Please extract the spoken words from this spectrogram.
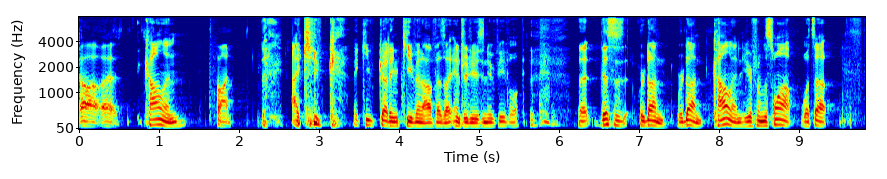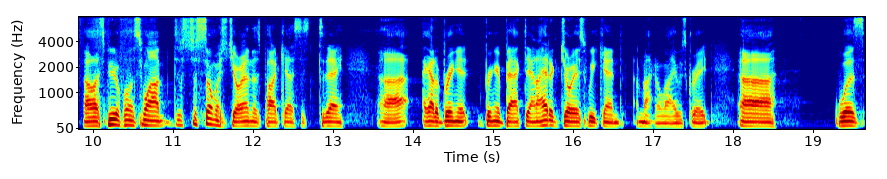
Uh, uh, Colin, it's fun. I keep I keep cutting Kevin off as I introduce new people. That this is we're done. We're done. Colin, you're from the swamp. What's up? Oh, it's beautiful in the swamp. There's just so much joy on this podcast today. Uh, I got to bring it bring it back down. I had a joyous weekend. I'm not gonna lie, it was great. Uh, was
